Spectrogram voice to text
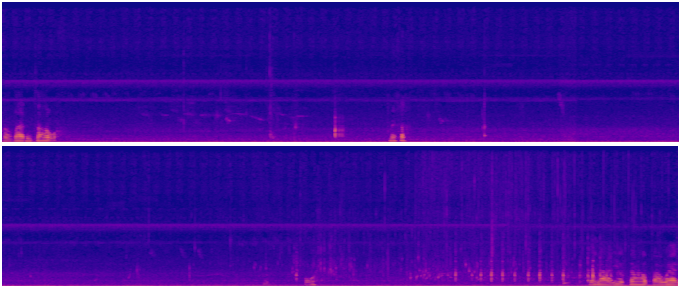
ปลาแว่นเจ้า ไหมคะโอ้ยได้หลายอยู่เจ้าปลาแว่น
